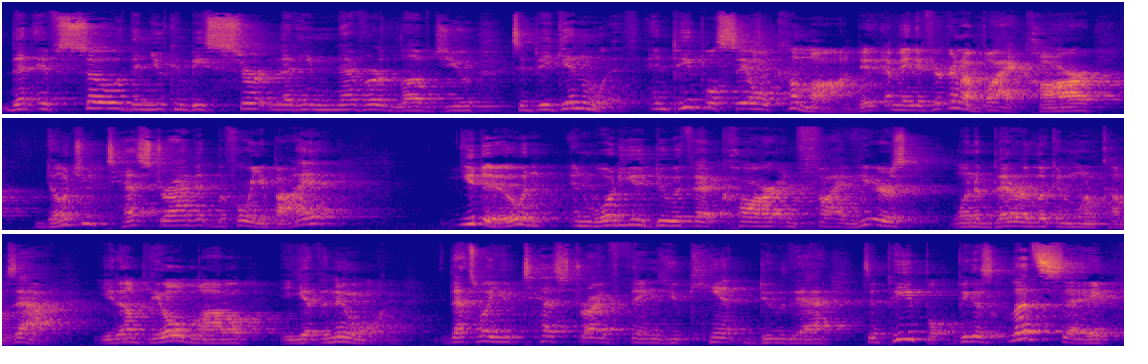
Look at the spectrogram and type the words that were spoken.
Then, if so, then you can be certain that he never loved you to begin with. And people say, well, come on, dude. I mean, if you're going to buy a car, don't you test drive it before you buy it? You do, and, and what do you do with that car in five years when a better looking one comes out? You dump the old model, you get the new one. That's why you test drive things. You can't do that to people. Because let's say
